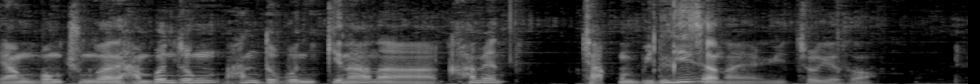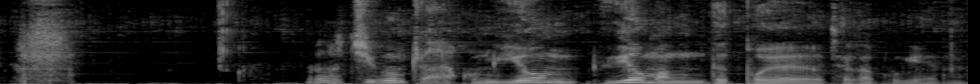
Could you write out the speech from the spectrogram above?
양봉 중간에 한 번 정도 한두 번 있긴 하나 하면 자꾸 밀리잖아요 위쪽에서. 그래서 지금 조금 위험 위험한 듯 보여요 제가 보기에는.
